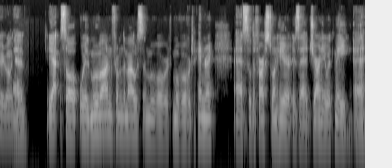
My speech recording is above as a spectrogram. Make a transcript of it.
Okay, go ahead. Um, yeah, so we'll move on from the mouse and move over move over to Henry. Uh, so the first one here is a journey with me, uh,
